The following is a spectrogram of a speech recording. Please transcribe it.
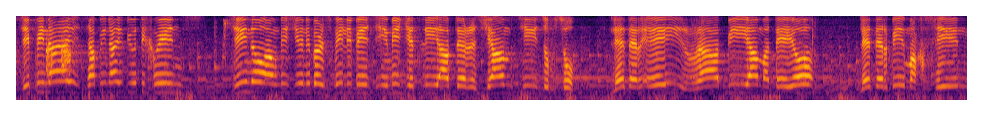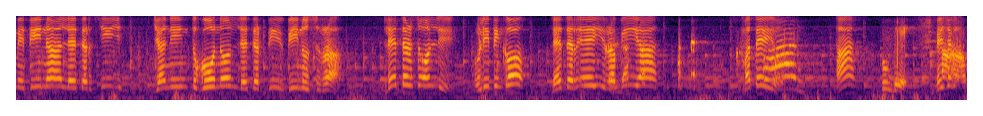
Si Pinay, sa Pinay Beauty Queens, sino ang Miss Universe Philippines immediately after Siam si Supsup? Letter A, Rabia Mateo. Letter B, Maxine Medina. Letter C, Janine Tugonon. Letter D, Venus Ra. Letters only. Ulitin ko. Letter A, Rabia Mateo. Ha? Hindi. May Ah, sagot.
